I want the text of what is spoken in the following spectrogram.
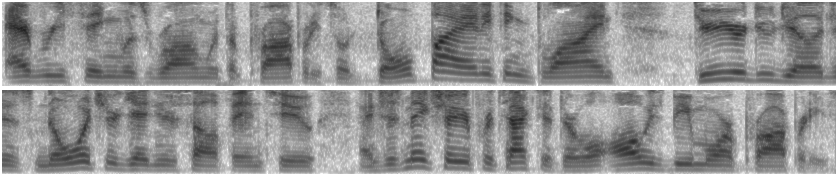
everything was wrong with the property. So don't buy anything blind. Do your due diligence. Know what you're getting yourself into and just make sure you're protected. There will always be more properties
